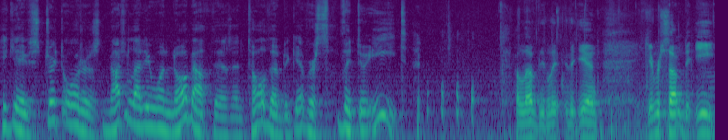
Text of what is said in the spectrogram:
He gave strict orders not to let anyone know about this and told them to give her something to eat. I love the, the end. Give her something to eat.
